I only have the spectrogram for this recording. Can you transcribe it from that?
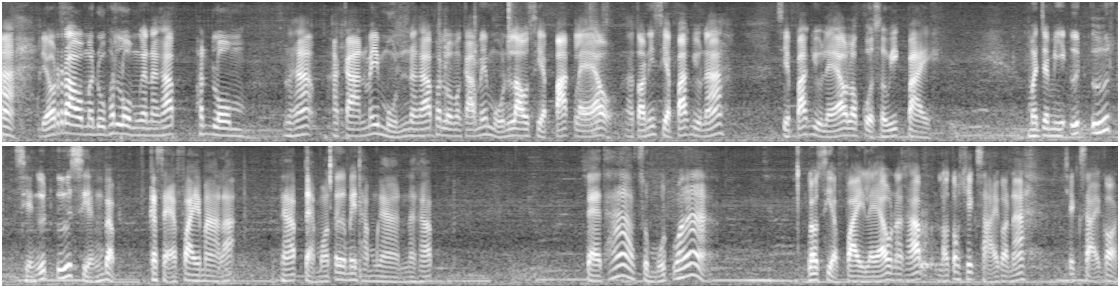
อะเดี๋ยวเรามาดูพัดลมกันนะครับ พัดลมนะฮะอาการไม่หมุนนะครับ พัดลมอาการไม่หมุนเราเสียบปลั๊กแล้วอตอนนี้เสียบปลั๊กอยู่นะ เสียบปลั๊กอยู่แล้วเรากดสวิตช์ไป มันจะมีอืดอืดเสียงอืดอืดเสียงแบบกระแสไฟมาละนะครับ แต่มอเตอร์ไม่ทำงานนะครับ แต่ถ้าสมมุติว่าเราเสียบไฟแล้วนะครับ เราต้องเช็คสายก่อนนะ เช็คสายก่อน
